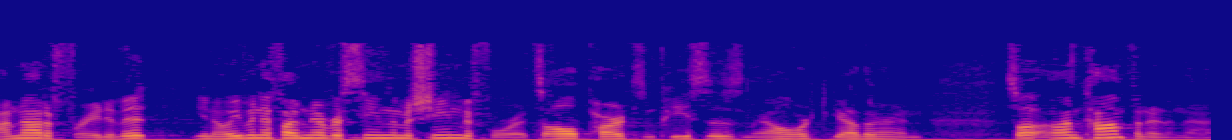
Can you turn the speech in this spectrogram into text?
I'm not afraid of it. You know, even if I've never seen the machine before, it's all parts and pieces and they all work together. And so I'm confident in that.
